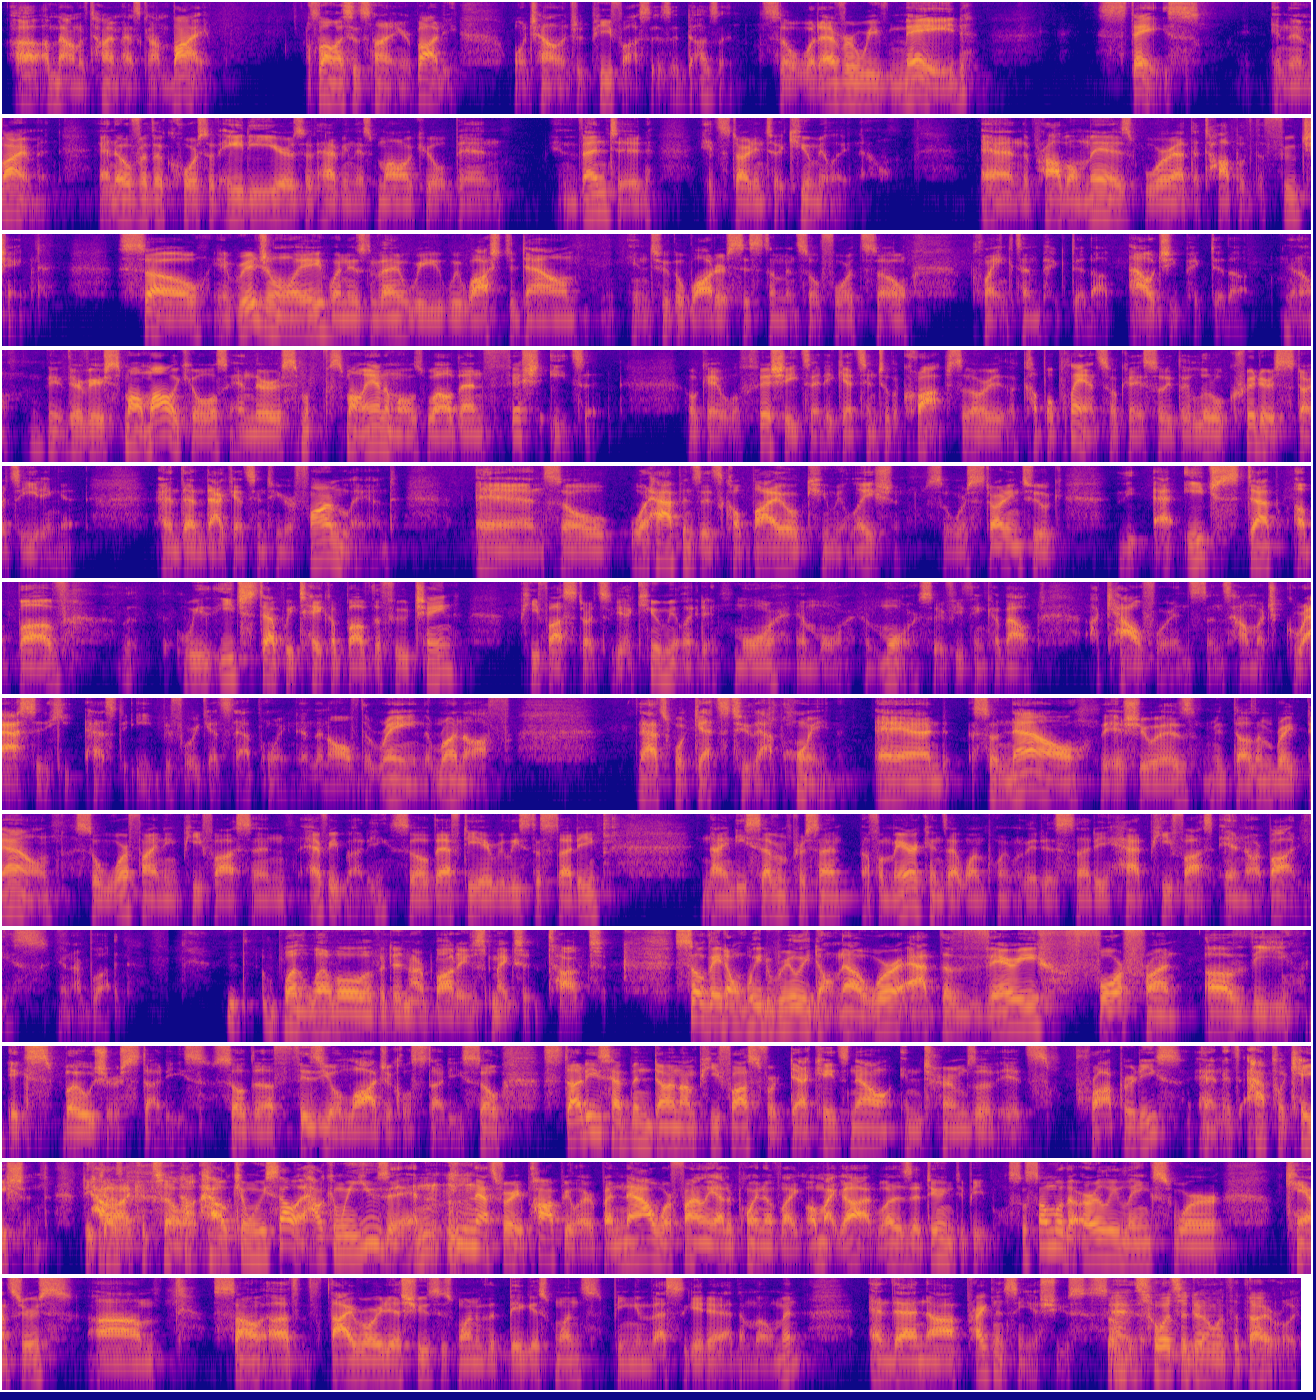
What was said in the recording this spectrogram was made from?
uh, amount of time has gone by, as long as it's not in your body. One challenge with PFAS is it doesn't. So whatever we've made stays in the environment. And over the course of 80 years of having this molecule been invented, it's starting to accumulate now. And the problem is, we're at the top of the food chain. So originally, when it was invented, we, we washed it down into the water system and so forth. So plankton picked it up, algae picked it up. You know, they- they're very small molecules and they're sm- small animals. Well, then fish eats it. Okay, well, fish eats it. It gets into the crops or a couple plants. Okay, so the little critters starts eating it, and then that gets into your farmland. And so what happens is called bioaccumulation. So we're starting to the, at each step above, we each step we take above the food chain, PFAS starts to get accumulated more and more and more. So if you think about a cow, for instance, how much grass it has to eat before it gets that point, and then all of the rain, the runoff, that's what gets to that point. And so now the issue is it doesn't break down. So we're finding PFAS in everybody. So the FDA released a study. 97% of Americans at one point when they did a study had PFAS in our bodies, in our blood. What level of it in our bodies makes it toxic? So they don't. We really don't know. We're at the very forefront of the exposure studies. So the physiological studies. So studies have been done on PFAS for decades now in terms of its properties and its application. Because I could sell how, it. how can we sell it? How can we use it? And that's very popular. But now we're finally at a point of like, oh my God, what is it doing to people? So some of the early links were cancers. Um, some uh, thyroid issues is one of the biggest ones being investigated at the moment, and then uh, pregnancy issues. So And so what's it doing with the thyroid?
